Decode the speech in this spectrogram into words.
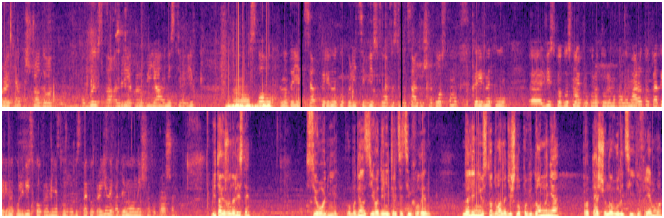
брифінг щодо вбивства Андрія Коробія у місті Львів. Е, Слово надається керівнику поліції Львівської області Олександру Шляховському, керівнику е, Львівської обласної прокуратури Миколі Мероту та керівнику Львівського управління Служби безпеки України Вадиму Онищенку. Прошу. Вітаю журналісти. Сьогодні об 11 годині 37 хвилин на лінію 102 надійшло повідомлення про те, що на вулиці Єфремова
